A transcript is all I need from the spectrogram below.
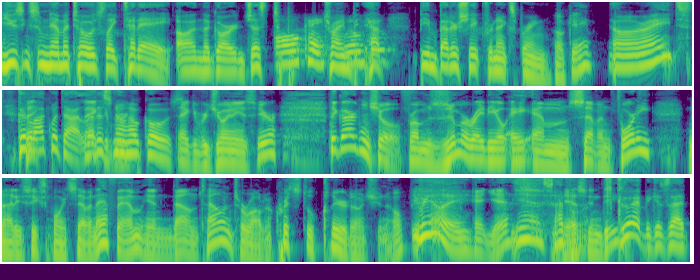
using some nematodes like today on the garden. Just to Okay, try and will be, have, do. Be in better shape for next spring. Okay. All right. Good Thank- luck with that. Let us know for- how it goes. Thank you for joining us here. The Garden Show from Zoomer Radio AM 740, 96.7 FM in downtown Toronto. Crystal clear, don't you know? Really? Uh, yes. Yes, I Yes, believe- indeed. It's good because that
